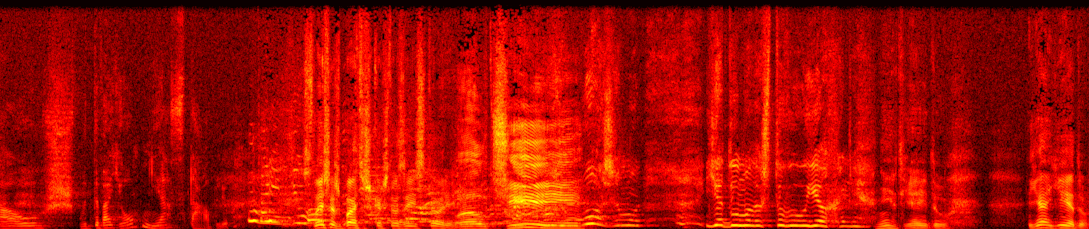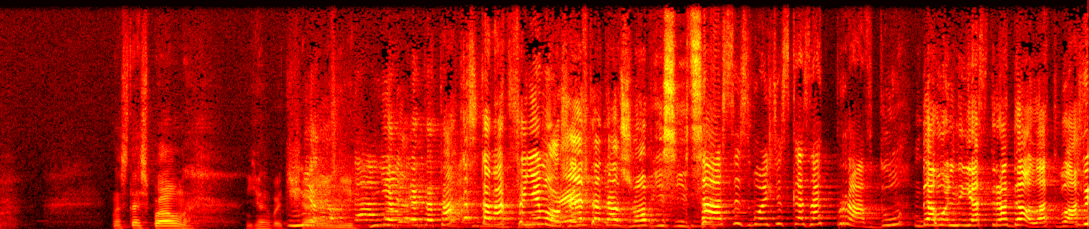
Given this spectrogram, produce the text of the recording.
А уж вдвоем не оставлю. Слышишь, батюшка, что за история? Молчи. Боже мой, я думала, что вы уехали. Нет, я иду. Я еду. Настасья Павловна, я в отчаянии. Нет, это так оставаться не может. Это должно объясниться. Да, соизвольте сказать правду. Довольно я страдала от вас. Вы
